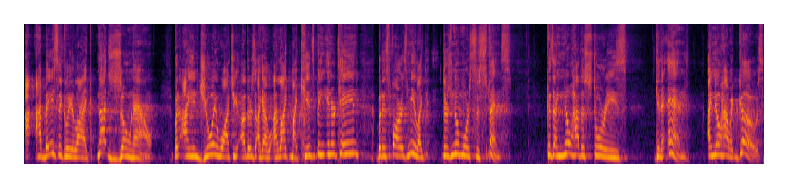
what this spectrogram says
I, basically like, not zone out, but I enjoy watching others. Like I, I like my kids being entertained, but as far as me, like, there's no more suspense because I know how the story's gonna end. I know how it goes.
